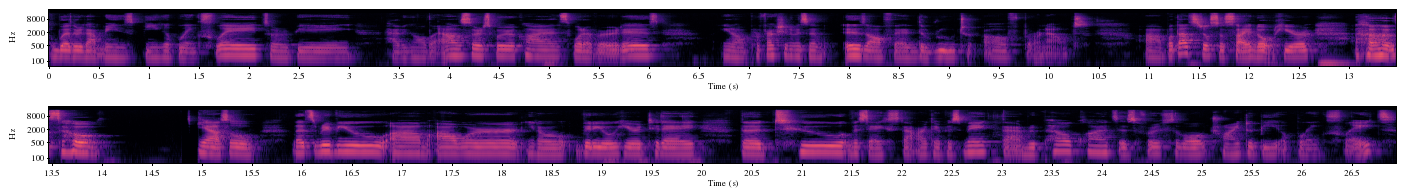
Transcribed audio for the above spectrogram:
whether that means being a blank slate or being having all the answers for your clients, whatever it is, you know, perfectionism is often the root of burnout. Uh, but that's just a side note here. Uh, so, yeah, so let's review um, our, you know, video here today. The two mistakes that art therapists make that repel clients is first of all trying to be a blank slate.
